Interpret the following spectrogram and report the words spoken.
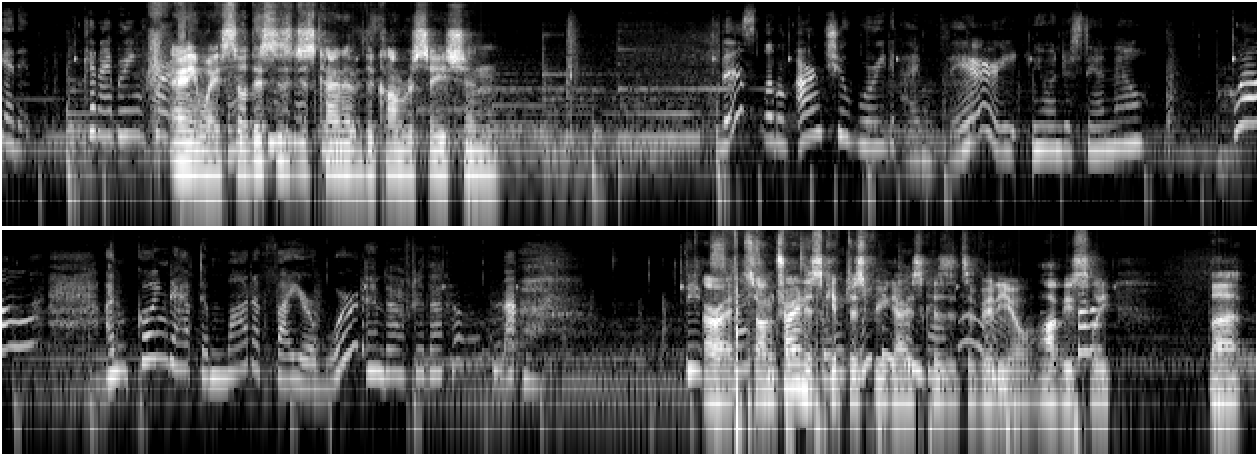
forget it. Can I bring her? Anyway, so this is just kind of the conversation. This little. Aren't you worried? I'm very. you understand now? Well, I'm going to have to modify your word. And after that, oh, Not All right, so I'm trying to skip this for you guys because it's a video, obviously. But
